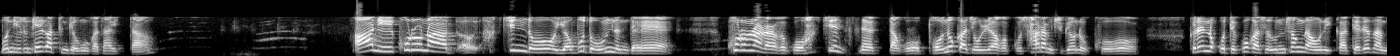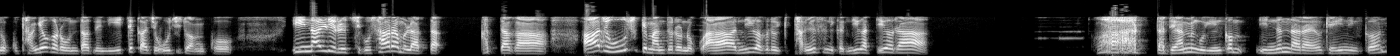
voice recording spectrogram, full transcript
뭔 이런 개 같은 경우가 다 있다. 아니 코로나 어, 확진도 여부도 없는데 코로나라고 확진했다고 번호까지 올려갖고 사람 죽여놓고 그래놓고 데리고 가서 음성 나오니까 데려다 놓고 방역하러 온다더니 이때까지 오지도 않고 이 난리를 치고 사람을 갖다, 갖다가 아주 우습게 만들어 놓고 아 네가 그렇게 당했으니까 네가 뛰어라 와, 나 대한민국 인권 있는 나라요 개인 인권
